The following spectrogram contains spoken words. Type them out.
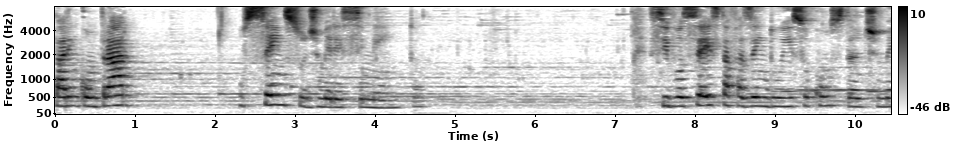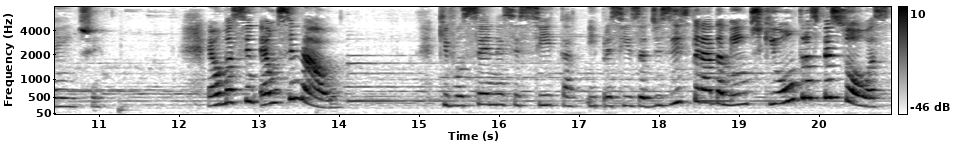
para encontrar o senso de merecimento. Se você está fazendo isso constantemente, é, uma, é um sinal que você necessita e precisa desesperadamente que outras pessoas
